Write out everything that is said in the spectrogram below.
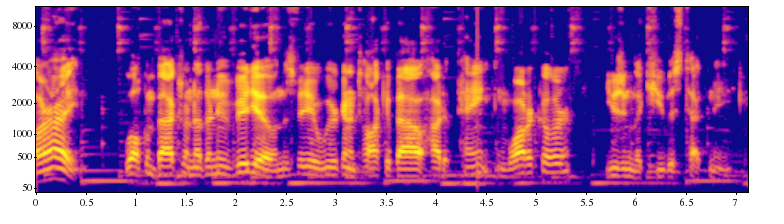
Alright, welcome back to another new video. In this video we're going to talk about how to paint in watercolor using the Cubist technique.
